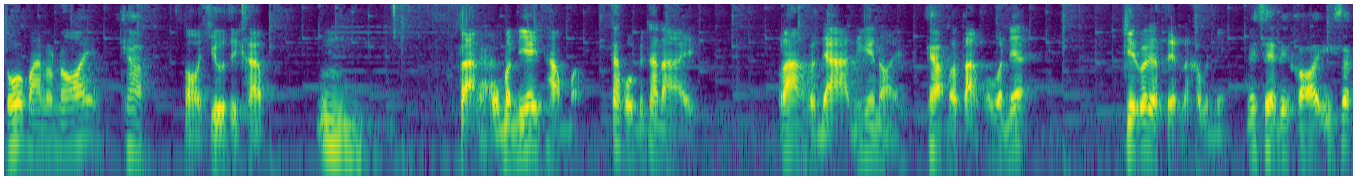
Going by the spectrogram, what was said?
ตัวประมาณเราน้อยครับ ต่อคิวสิครับ อืมสั่งครับผมวันนี้ให้ทำอะถ้าผมเป็นทนายร่างสัญญานี้ให้หน่อยครับมาสั่งผมวันเนี้ย คิดว่าจะเสร็จแล้วครับวันนี้ไม่เสร็จเดี๋ยวขออีกสัก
